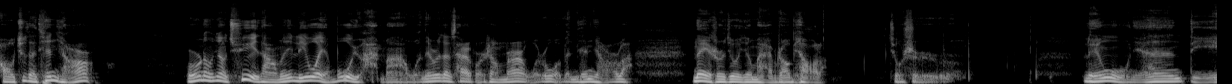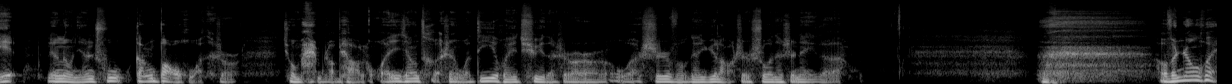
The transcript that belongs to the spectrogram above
哦，就在天桥。我说那我想去一趟嘛，离我也不远嘛。我那时候在菜市口上班，我说我奔天桥吧。那时候就已经买不着票了，就是零五年底、零六年初刚爆火的时候，就买不着票了。我印象特深，我第一回去的时候，我师傅跟于老师说的是那个，唉，文章会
